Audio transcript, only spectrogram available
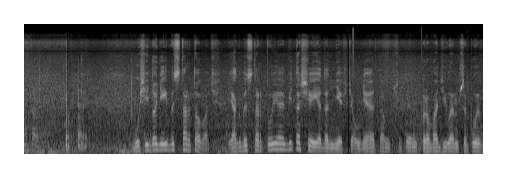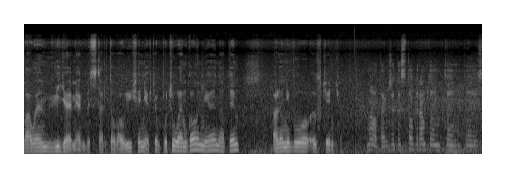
No tak. Musi do niej wystartować. Jak wystartuje, mi też się jeden nie wciął, nie? Tam przy tym prowadziłem, przepływałem, widziałem jak wystartował i się nie wciął. Poczułem go, nie, na tym, ale nie było wcięcia. No, także te 100 gram to, to, to, jest,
